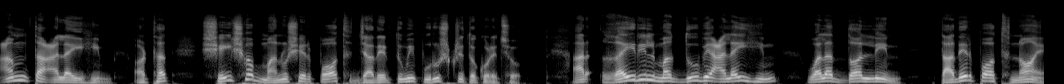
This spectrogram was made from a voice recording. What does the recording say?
আমতা আলাইহিম অর্থাৎ সেই সব মানুষের পথ যাদের তুমি পুরস্কৃত করেছ। আর গাইরিল মকদুবে আলাইহিম ওয়ালাদ্দল্লিন তাদের পথ নয়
